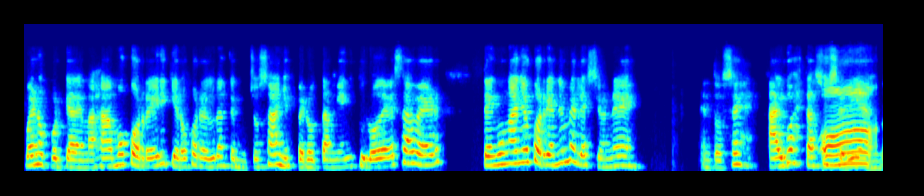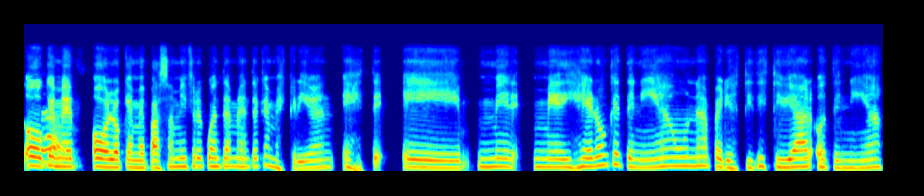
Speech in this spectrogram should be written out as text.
Bueno, porque además amo correr y quiero correr durante muchos años, pero también tú lo debes saber, tengo un año corriendo y me lesioné. Entonces, algo está sucediendo. O, que me, o lo que me pasa a mí frecuentemente que me escriben, este, eh, me, me dijeron que tenía una periostitis tibial o tenía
